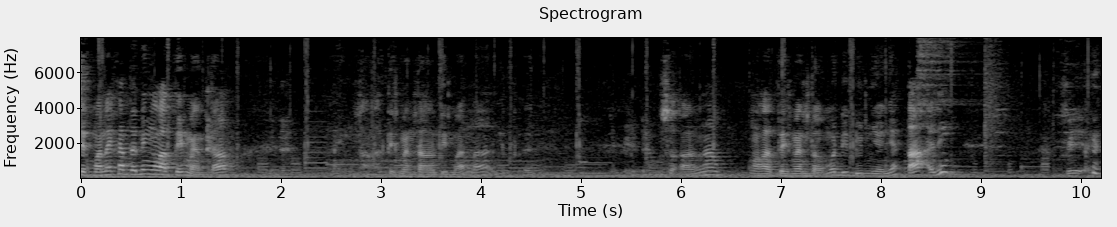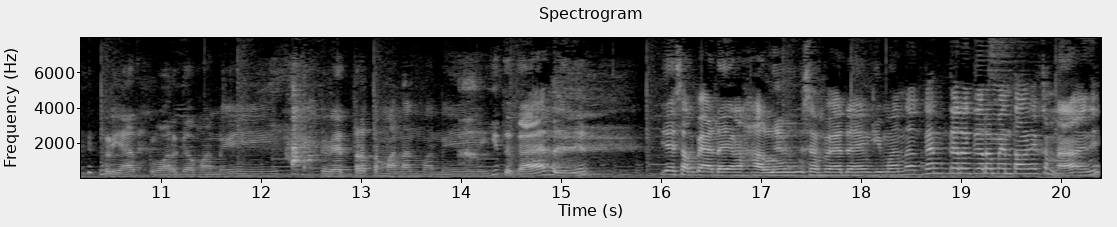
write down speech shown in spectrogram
Cek mana kan tadi ngelatih mental. Aing ngelatih mental di mana gitu Mas. soalnya ngelatih mental mah di dunia nyata ini tapi lihat keluarga mana lihat pertemanan mana gitu kan aja ya sampai ada yang halu sampai ada yang gimana kan gara-gara mentalnya kena ini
